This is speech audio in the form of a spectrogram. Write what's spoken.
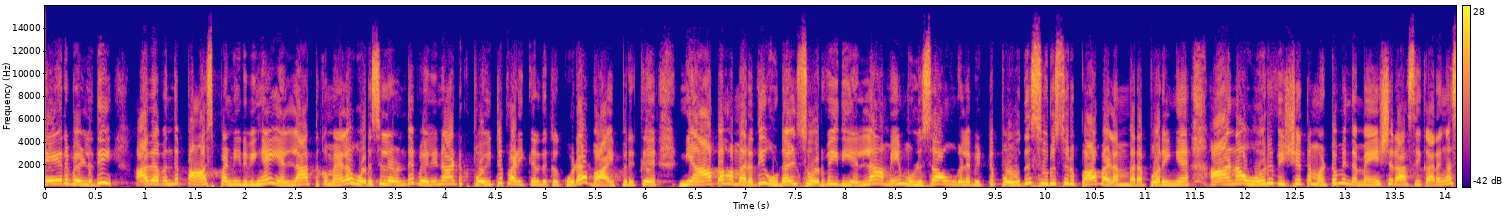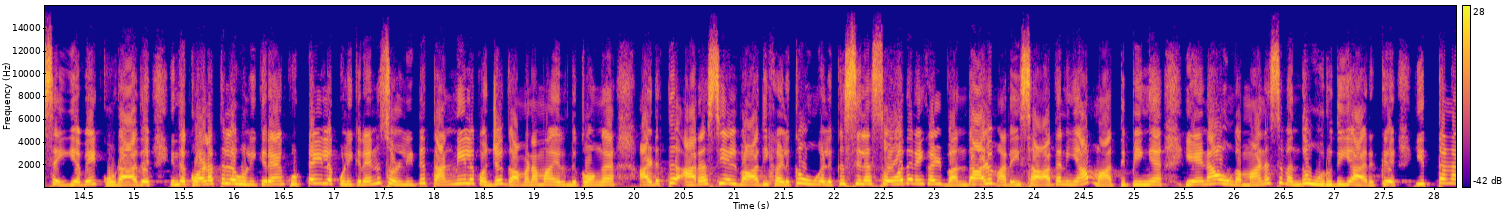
தேர்வு எழுதி அதை வந்து பாஸ் பண்ணிடுவீங்க. எல்லாத்துக்கும் மேலே ஒரு சிலர் வந்து வெளிநாட்டுக்கு போயிட்டு படிக்கிறதுக்கு கூட வாய்ப்பு இருக்கு. ஞாபக மறதி உடல் சோர்வு இது எல்லாமே முழுசாக உங்களை விட்டு போகுது. சுறுசுறுப்பாக வளம் வர போகிறீங்க ஆனால் ஒரு விஷயத்த மட்டும் இந்த மேஷ ராசிக்காரங்க செய்யவே கூடாது. இந்த குளத்துல குளிக்கிறேன் குட்டையில் குளிக்கிறேன்னு சொல்லிட்டு தண்ணியில் கொஞ்சம் கவனமாக இருந்துக்கோங்க. அடுத்து அரசியல்வாதிகளுக்கு உங்களுக்கு சில சோதனைகள் வந்தாலும் அதை சாதனையாக மாற்றிப்பீங்க ஏன்னா உங்கள் மனசு வந்து உறுதியாக இருக்குது இத்தனை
